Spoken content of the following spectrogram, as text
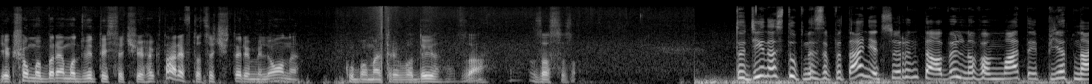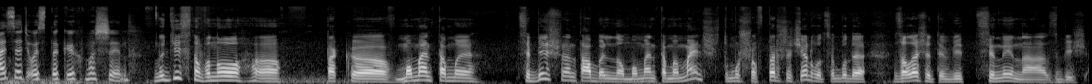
Якщо ми беремо 2000 гектарів, то це 4 мільйони кубометрів води за, за сезон. Тоді наступне запитання: чи рентабельно вам мати 15 ось таких машин? Ну, дійсно, воно е, так е, моментами це більш рентабельно, моментами менш, тому що в першу чергу це буде залежати від ціни на збіжжя.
